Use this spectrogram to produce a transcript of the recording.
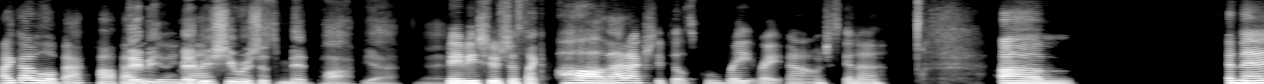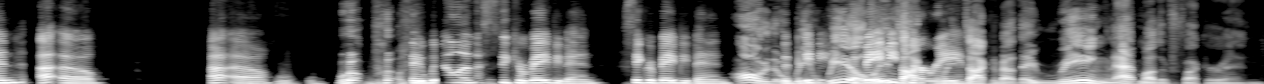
I got a little back pop out of maybe maybe that. she was just mid pop. Yeah. yeah, yeah. maybe she was just like, oh, that actually feels great right now. I'm just gonna um and then uh-oh. Uh-oh. W- w- w- They wheel in the secret baby bin. Secret baby bin. Oh, the, the baby- the wheel. what, are baby you talk- what are you talking about? They ring that motherfucker in.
